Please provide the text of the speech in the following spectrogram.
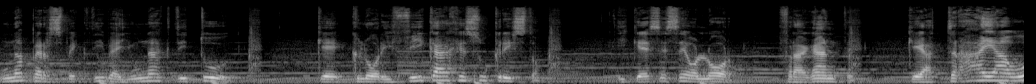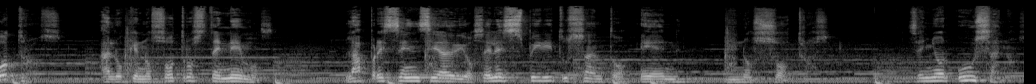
una perspectiva y una actitud que glorifica a Jesucristo y que es ese olor fragante que atrae a otros a lo que nosotros tenemos, la presencia de Dios, el Espíritu Santo en nosotros. Señor, úsanos,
